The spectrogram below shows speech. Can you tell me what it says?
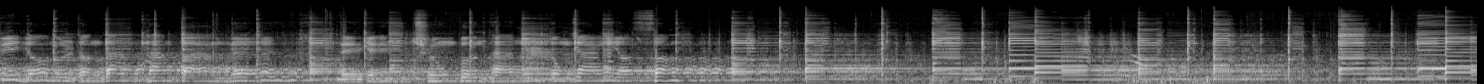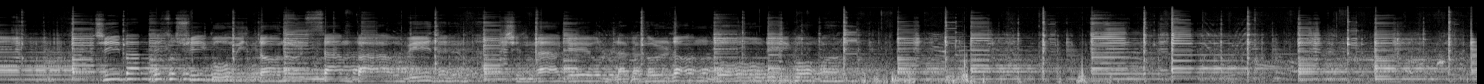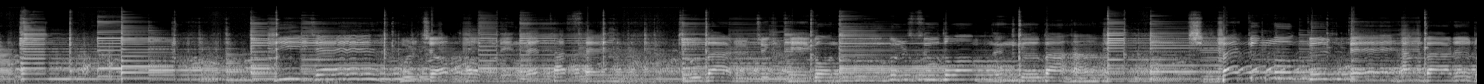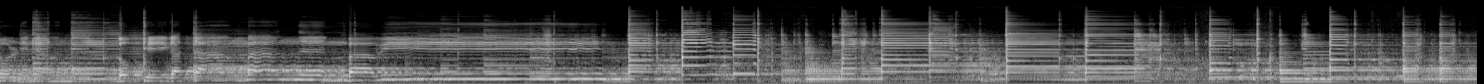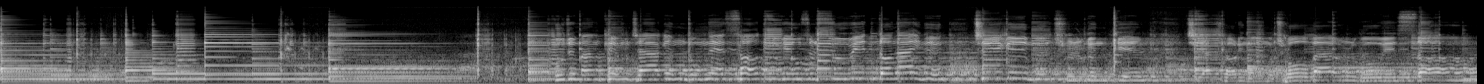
뛰어놀던 단칸방은 내겐 충분한 운동장이었어. 집 앞에서 쉬고 있던 울산 바위는 신나게 올라가 놀던 놀이공원 탓에 두 발을 쭉 펴고 누울 수도 없는 그 밤. 신발끈 묶을 때 한 발을 올리면 높이가 딱 맞는 바위 우주만큼 작은 동네에서 크게 웃을 수 있던 아이는 지금은 출근길 지하철이 너무 좁아 울고 있어.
